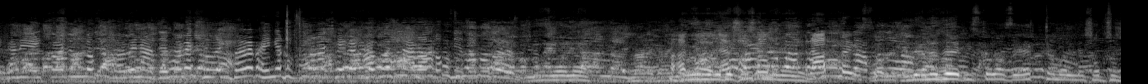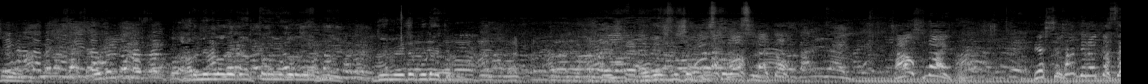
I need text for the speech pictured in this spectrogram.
এখানে এই কয়জন লোক হবে না যেভাবে এইভাবে ভেঙে ঢুকছিল না সেভাবে ঢুকবো না, আরও লোক নিয়ে যাব। পিস্তল আছে একটা মারলে সব শেষ হয়ে আর্মির লগে কাটতারামি করে লাভ নেই দুই মিনিটে ফুটাই দিবি সব পিস্তল আছে সাহস নাই দেশে স্বাধীন হইতেছে।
